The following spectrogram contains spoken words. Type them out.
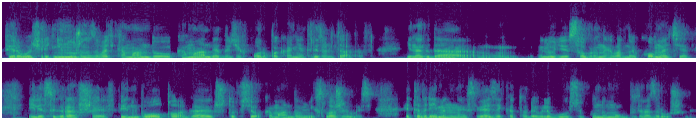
В первую очередь не нужно называть команду командой до тех пор, пока нет результатов. Иногда э, люди, собранные в одной комнате или сыгравшие в пейнтбол, полагают, что все, команда у них сложилась. Это временные связи, которые в любую секунду могут быть разрушены.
